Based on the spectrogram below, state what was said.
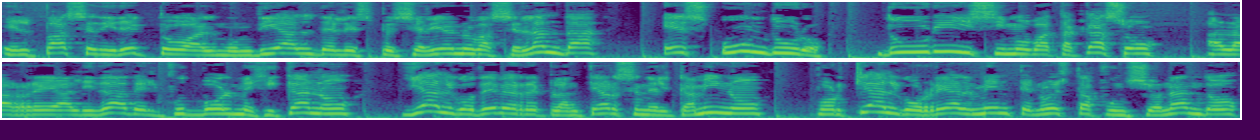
el pase directo al Mundial de la especialidad Nueva Zelanda es un duro, durísimo batacazo a la realidad del fútbol mexicano y algo debe replantearse en el camino porque algo realmente no está funcionando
